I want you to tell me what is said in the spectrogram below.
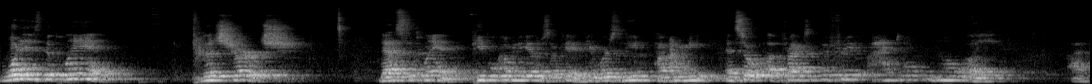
What is the plan? The church. That's the plan. People coming together. So, okay, okay, where's the need? How can we meet? And so, uh, practically for you, I don't know. Like, I,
